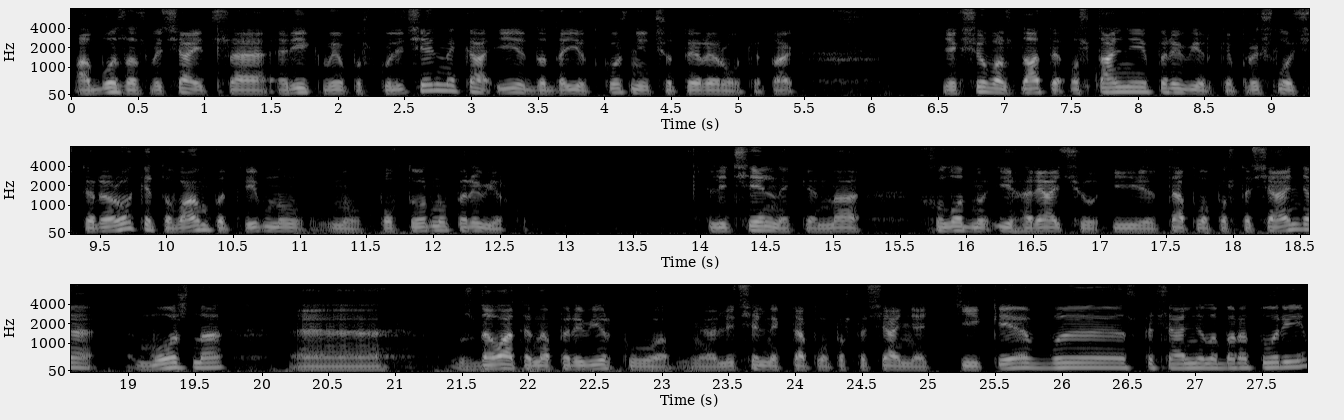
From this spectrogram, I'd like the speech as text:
або зазвичай це рік випуску лічильника і додають кожні 4 роки. Так? Якщо вас дати останньої перевірки пройшло 4 роки, то вам потрібно ну, повторну перевірку. Лічильники на холодну і гарячу і теплопостачання можна. Е- здавати на перевірку е, лічильник теплопостачання тільки в спеціальній лабораторії,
